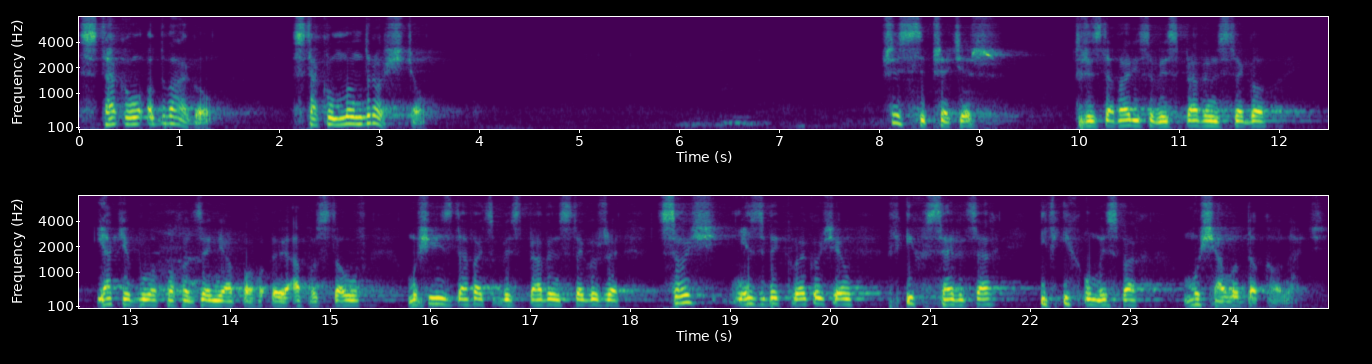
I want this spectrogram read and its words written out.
z taką odwagą z taką mądrością. Wszyscy przecież, którzy zdawali sobie sprawę z tego, jakie było pochodzenie e, apostołów, musieli zdawać sobie sprawę z tego, że coś niezwykłego się w ich sercach i w ich umysłach musiało dokonać.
